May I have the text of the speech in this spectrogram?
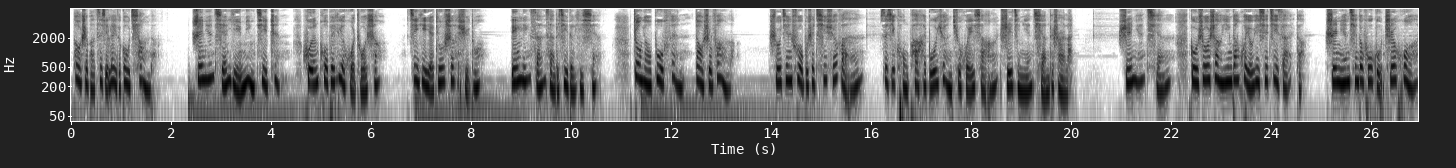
倒是把自己累得够呛的。十年前以命祭阵，魂魄被烈火灼伤，记忆也丢失了许多，零零散散的记得一些，重要部分倒是忘了。如今若不是七雪晚，自己恐怕还不愿去回想十几年前的事儿来。十年前，古书上应当会有一些记载的，十年前的巫蛊之祸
